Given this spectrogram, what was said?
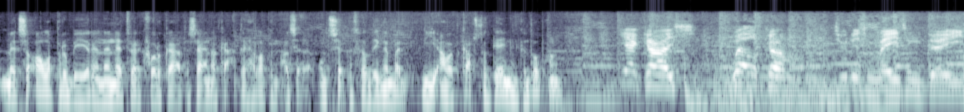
met z'n allen proberen een netwerk voor elkaar te zijn, elkaar te helpen. Nou, dat zijn ontzettend veel dingen, maar die je aan het kapstok gaming kunt ophangen. Yeah, guys, welcome to this amazing day.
